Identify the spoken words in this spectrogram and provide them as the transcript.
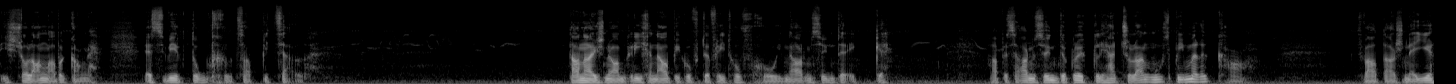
ist schon lange abgegangen. Es wird dunkel zu Appenzell. Dana ist noch am gleichen Abend auf den Friedhof gekommen, in Armsünderecke. Aber das Armsünderglöckli hat schon lange ausbimmelt gehabt. Es war da Schnee.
